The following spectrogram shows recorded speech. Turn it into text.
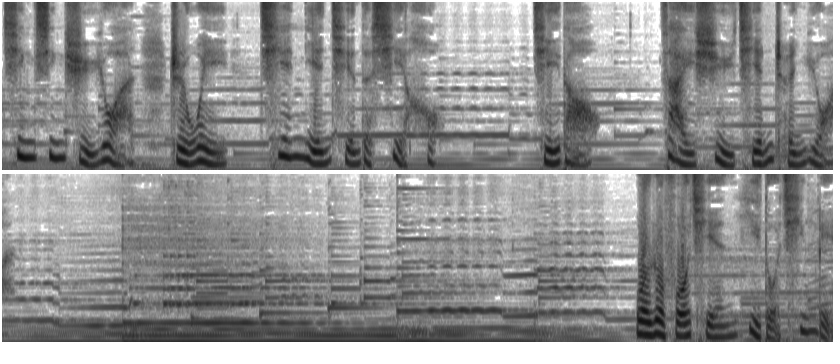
倾心许愿，只为千年前的邂逅，祈祷。再续前尘缘。我若佛前一朵青莲，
